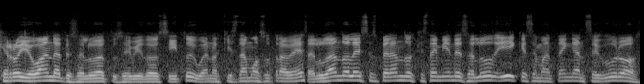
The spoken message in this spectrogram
qué rollo banda, te saluda tu servidorcito y bueno, aquí estamos otra vez saludándoles, esperando que estén bien de salud y que se mantengan seguros.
